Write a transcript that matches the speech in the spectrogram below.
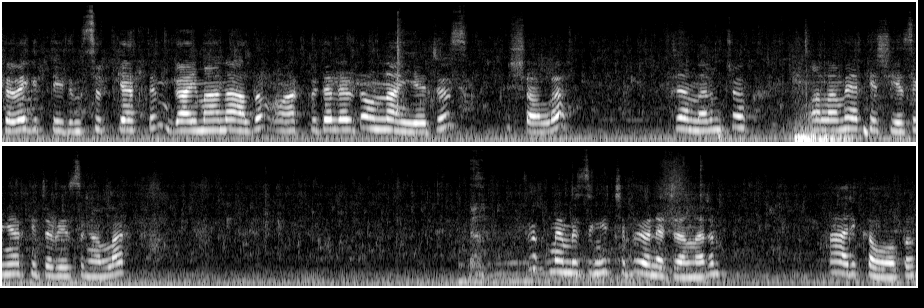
Köye gittiydim, süt getirdim, kaymağını aldım. O akbüdeleri de ondan yiyeceğiz. İnşallah. Canlarım çok. Allah'ım herkes yesin, herkese versin Allah. Bükmemizin içi böyle canlarım. Harika oldu.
